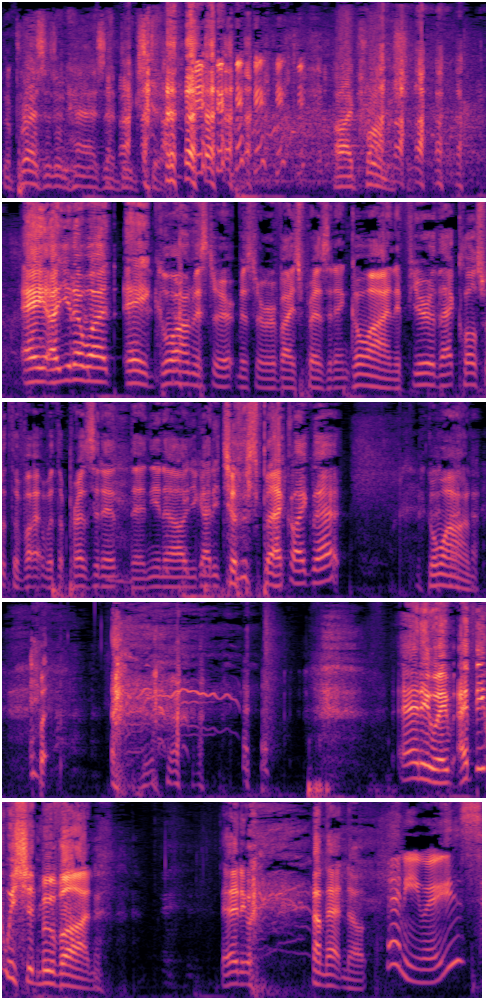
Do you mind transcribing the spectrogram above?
the president has a big stick. I promise you. Hey, uh, you know what? Hey, go on, Mister Mister Vice President. Go on. If you're that close with the with the president, then you know you got each other's back like that. Go on. But anyway, I think we should move on. Anyway, on that note, Anyways,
